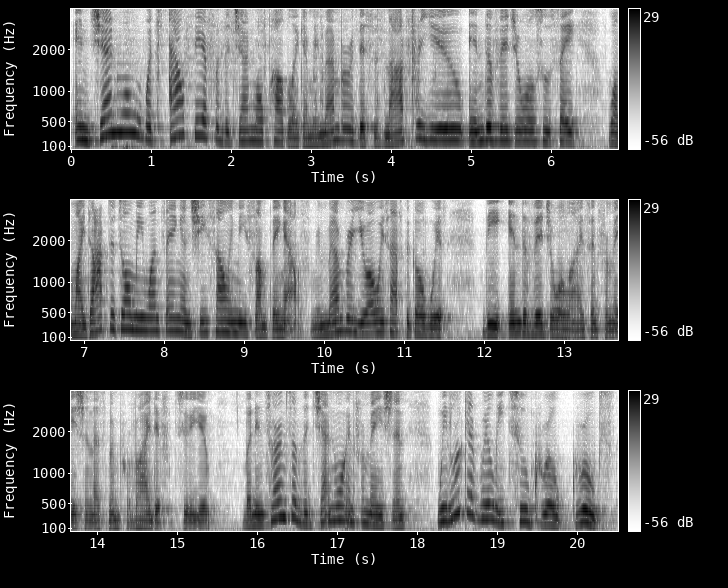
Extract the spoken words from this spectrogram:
In general, what's out there for the general public, and remember, this is not for you individuals who say, well, my doctor told me one thing and she's telling me something else. Remember, you always have to go with the individualized information that's been provided to you. But in terms of the general information, we look at really two group, groups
